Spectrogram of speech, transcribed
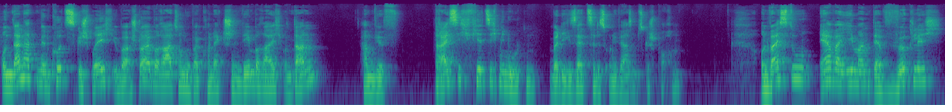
Und dann hatten wir ein kurzes Gespräch über Steuerberatung, über Connection in dem Bereich und dann haben wir 30, 40 Minuten über die Gesetze des Universums gesprochen. Und weißt du, er war jemand, der wirklich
